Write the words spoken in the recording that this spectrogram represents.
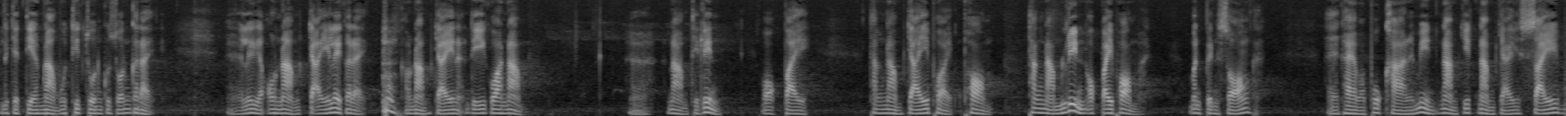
หรือจะเตรียมน้ำอุทิศส่วนกุศลก็ได้หรือเอาน้ำใจเลยก็ได้เอาน้ำใจนะ่ะดีกว่าน้ำน้ำที่ลิ้นออกไปทางน้ำใจพ่อยพร้อมทางน้ำลิ้นออกไปพร้อม มันเป็นสองใครว่าผู้ขาเนี่ยมีน้ำจิตน้ำใจใสบ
